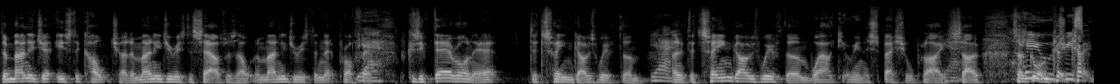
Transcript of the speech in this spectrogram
the manager is the culture the manager is the sales result the manager is the net profit Yeah. because if they're on it the team goes with them Yeah. and if the team goes with them well you're in a special place Yeah. so so go on, huge, res-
